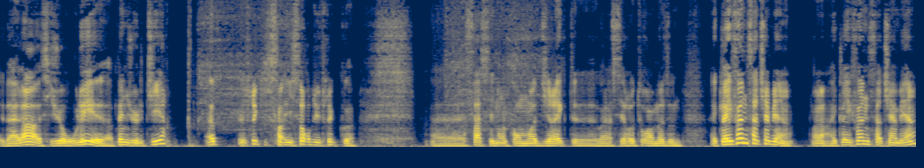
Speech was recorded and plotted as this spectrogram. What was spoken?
Et ben là, si je roulais, euh, à peine je le tire, hop, le truc il sort, du truc. Euh, ça c'est non pour moi direct. voilà, c'est retour Amazon. Avec l'iPhone ça tient bien. Hein. Voilà, avec l'iPhone ça tient bien.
